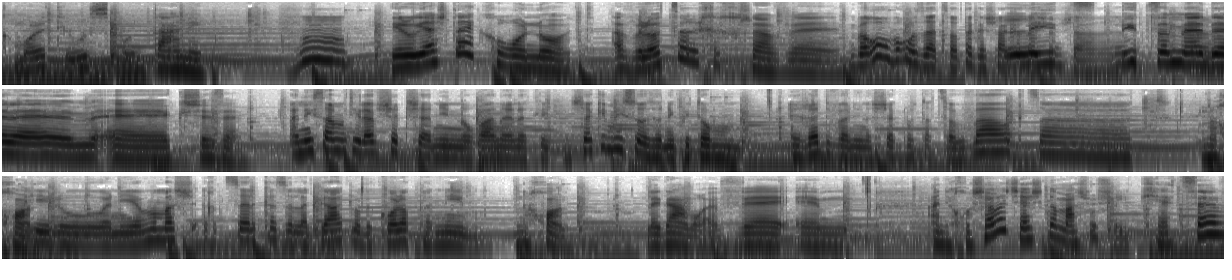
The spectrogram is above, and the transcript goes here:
כמו לטיול ספונטני. כאילו יש את העקרונות, אבל לא צריך עכשיו אה, ברור, ברור, זה הצעות הגשה כזה שאפשר... להיצמד כן. אליהם אה, כשזה. אני שמתי לב שכשאני נורא נהנית להתנשק עם מישהו, אז אני פתאום ארד ואני אנשק לו את הצוואר קצת. נכון. כאילו, אני ממש ארצה כזה לגעת לו בכל הפנים. נכון, לגמרי. ואני חושבת שיש גם משהו של קצב,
